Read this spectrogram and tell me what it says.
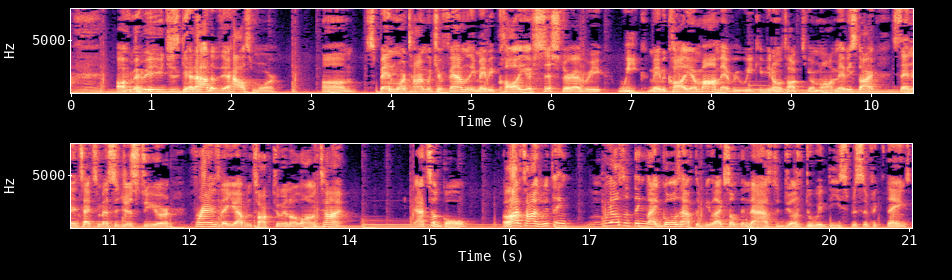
or maybe you just get out of their house more. Um, spend more time with your family. Maybe call your sister every week. Maybe call your mom every week if you don't talk to your mom. Maybe start sending text messages to your friends that you haven't talked to in a long time. That's a goal. A lot of times we think, we also think like goals have to be like something that has to just do with these specific things,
